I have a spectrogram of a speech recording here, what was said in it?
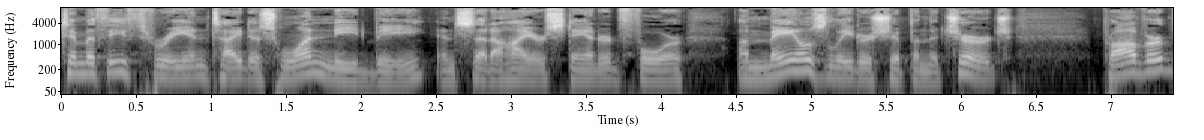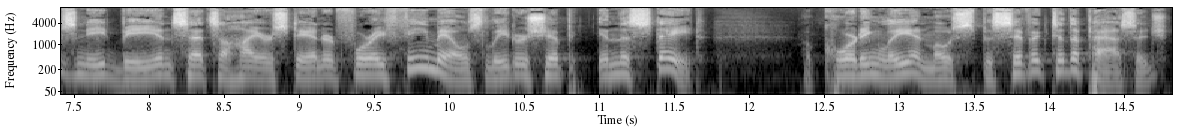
Timothy 3 and Titus 1 need be and set a higher standard for a male's leadership in the church, Proverbs need be and sets a higher standard for a female's leadership in the state. Accordingly, and most specific to the passage,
